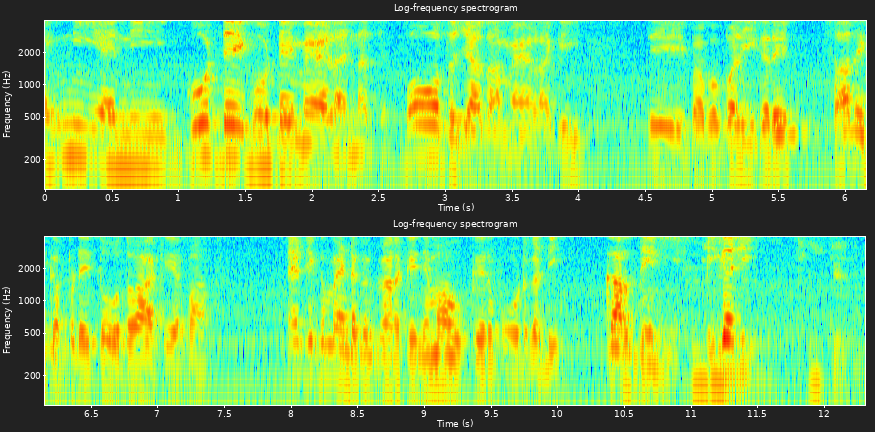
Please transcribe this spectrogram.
ਇੰਨੀ ਇੰਨੀ ਗੋਡੇ ਗੋਡੇ ਮੈਲ ਆ ਇਹਨਾਂ ਚ, ਬਹੁਤ ਜ਼ਿਆਦਾ ਮੈਲ ਆ ਗਈ। ਤੇ ਬਾਬਾ ਭਲੀ ਕਰੇ, ਸਾਰੇ ਕੱਪੜੇ ਧੋ ਧਵਾ ਕੇ ਆਪਾਂ ਐਡ ਕਮੈਂਟ ਕਰਕੇ ਜਮਾ ਓਕੇ ਰਿਪੋਰਟ ਗੱਡੀ ਕਰ ਦੇਣੀ ਹੈ। ਠੀਕ ਹੈ ਜੀ? ਠੀਕ ਹੈ ਜੀ।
